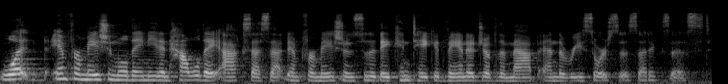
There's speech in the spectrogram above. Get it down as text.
what information will they need and how will they access that information so that they can take advantage of the map and the resources that exist.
